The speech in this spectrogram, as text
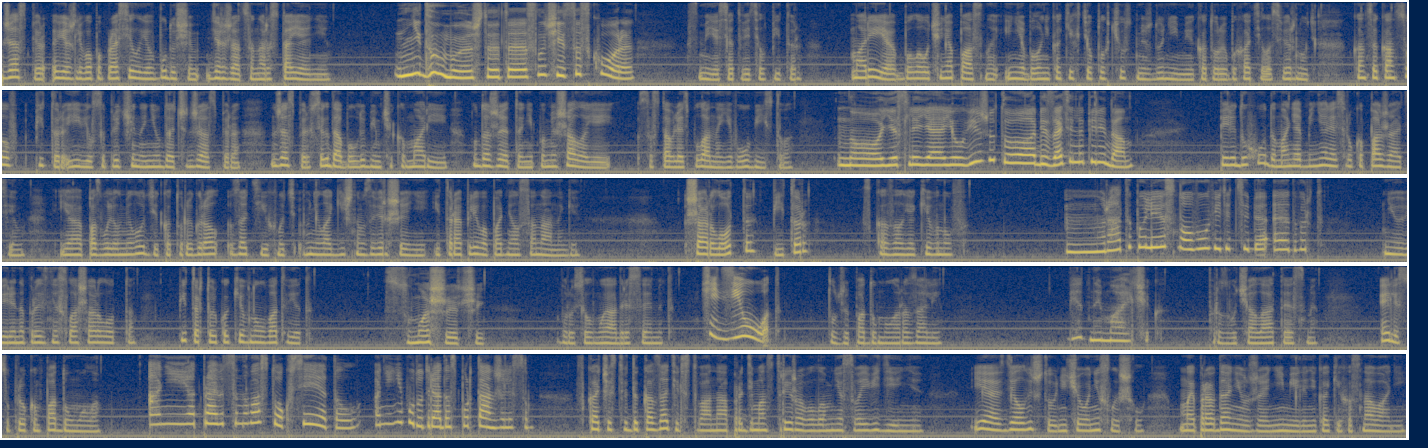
Джаспер вежливо попросил ее в будущем держаться на расстоянии. «Не думаю, что это случится скоро», смеясь ответил Питер. Мария была очень опасна, и не было никаких теплых чувств между ними, которые бы хотелось вернуть. В конце концов, Питер явился причиной неудачи Джаспера. Джаспер всегда был любимчиком Марии, но даже это не помешало ей составлять планы его убийства. «Но если я ее увижу, то обязательно передам». Перед уходом они обменялись рукопожатием – я позволил мелодии, которую играл, затихнуть в нелогичном завершении и торопливо поднялся на ноги. «Шарлотта, Питер», — сказал я, кивнув. «Рады были снова увидеть тебя, Эдвард», — неуверенно произнесла Шарлотта. Питер только кивнул в ответ. «Сумасшедший!» — бросил мой адрес Эммет. «Идиот!» — тут же подумала Розали. «Бедный мальчик», — прозвучало от Эсме. Элис с упреком подумала. «Они отправятся на восток, в Сиэтл. Они не будут рядом с Порт-Анджелесом. В качестве доказательства она продемонстрировала мне свои видения. Я сделал вид, что ничего не слышал. Мои оправдания уже не имели никаких оснований.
